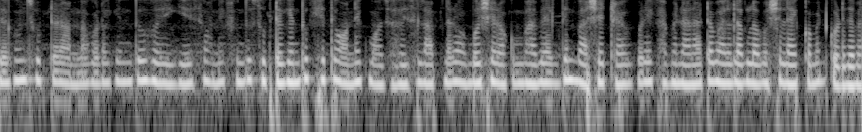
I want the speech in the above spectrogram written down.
দেখুন, স্যুপটা রান্না করা কিন্তু হয়ে গিয়েছে, অনেক সুন্দর স্যুপটা কিন্তু খেতে অনেক মজা হয়েছিল। আপনারা অবশ্যই এরকমভাবে একদিন বাসায় ট্রাই করে খাবেন। রান্নাটা ভালো লাগলে অবশ্যই লাইক, কমেন্ট করে দেবেন।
